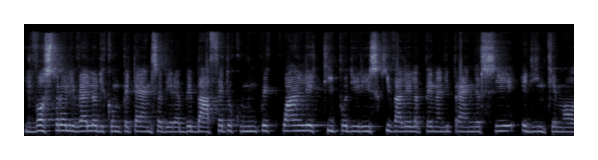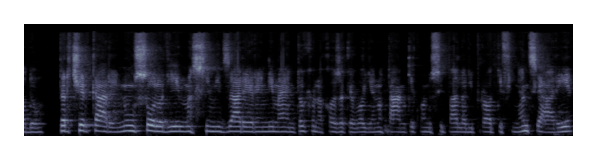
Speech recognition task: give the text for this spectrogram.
il vostro livello di competenza, direbbe Buffett, o comunque quale tipo di rischi vale la pena di prendersi ed in che modo, per cercare non solo di massimizzare il rendimento, che è una cosa che vogliono tanti quando si parla di prodotti finanziari,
